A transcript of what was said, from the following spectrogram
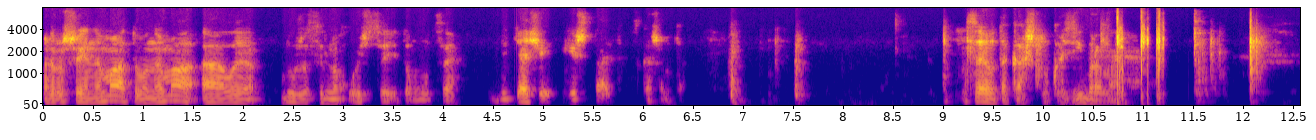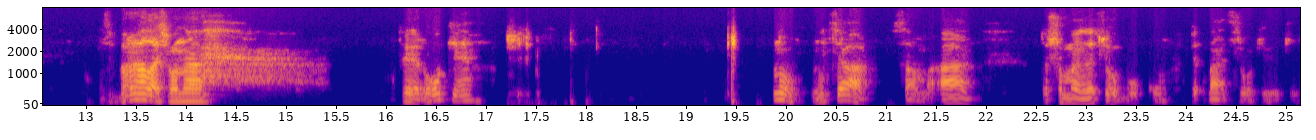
Грошей нема, того нема, але дуже сильно хочеться, і тому це дитячий гештальт, скажімо так. Це отака штука зібрана. Збиралась вона три роки. Ну, не ця сама, а то, що в мене до цього боку 15 років який.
